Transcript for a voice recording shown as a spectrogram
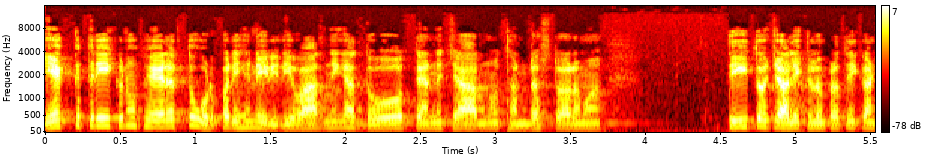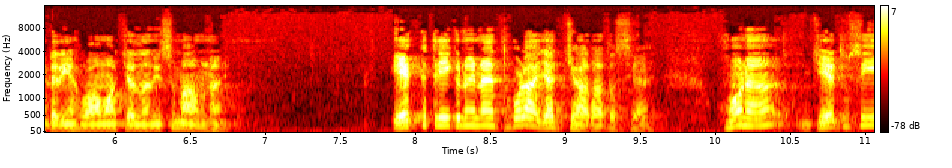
1 ਤਰੀਕ ਨੂੰ ਫਿਰ ਧੂੜ ਭਰੀ ਹਨੇਰੀ ਦੀ ਵਾਰਨਿੰਗ ਆ। 2 3 4 ਨੂੰ ਥੰਡਰਸਟਾਰਮ 30 ਤੋਂ 40 ਕਿਲੋਮੀਟਰ ਪ੍ਰਤੀ ਘੰਟੇ ਦੀਆਂ ਹਵਾਵਾਂ ਚੱਲਣ ਦੀ ਸੰਭਾਵਨਾ ਹੈ। 1 ਤਰੀਕ ਨੂੰ ਇਹਨਾਂ ਨੇ ਥੋੜਾ ਜਿਹਾ ਜ਼ਿਆਦਾ ਦੱਸਿਆ ਹੁਣ ਜੇ ਤੁਸੀਂ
